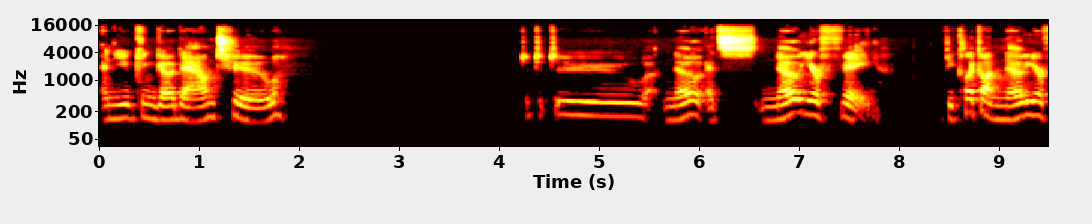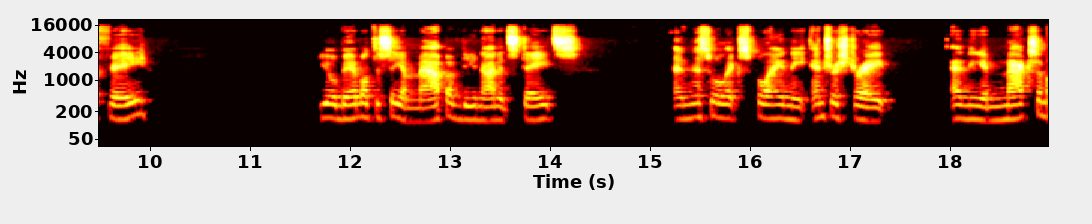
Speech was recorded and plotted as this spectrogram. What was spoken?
And you can go down to, no, it's Know Your Fee. If you click on Know Your Fee, you'll be able to see a map of the United States. And this will explain the interest rate and the maximum,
